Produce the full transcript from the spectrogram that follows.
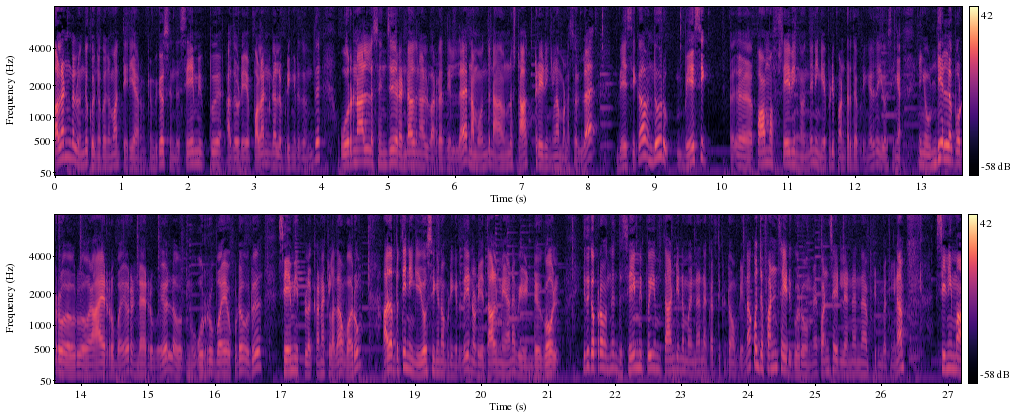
பலன்கள் வந்து கொஞ்சம் கொஞ்சமாக தெரிய ஆரம்பிக்கும். பிகாஸ் இந்த சேமிப்பு அதோடைய பலன்கள் அப்படிங்கிறது வந்து ஒரு நாளில் செஞ்சு ரெண்டாவது நாள் வர்றதில்லை. நம்ம வந்து நான் ஒன்றும் ஸ்டாக் ட்ரேடிங்லாம் பண்ண சொல்ல. பேசிக்காக வந்து ஒரு பேசிக் ஃபார்ம் ஆஃப் சேவிங் வந்து நீங்கள் எப்படி பண்ணுறது அப்படிங்கிறத யோசிங்க. நீங்கள் உண்டியலில் போடுற ஒரு ஒரு ஆயிரம் ரூபாயோ ரெண்டாயிரம் ரூபாயோ இல்லை ஒரு ஒரு ரூபாயோ கூட ஒரு சேமிப்பில் கணக்கில் தான் வரும். அதை பற்றி நீங்கள் யோசிக்கணும் அப்படிங்கிறது என்னுடைய தாழ்மையான வேண்டுகோள். இதுக்கப்புறம் வந்து இந்த சேமிப்பையும் தாண்டி நம்ம என்னென்ன கற்றுக்கிட்டோம் அப்படின்னா கொஞ்சம் ஃபன் சைடுக்கு வருவோமே. ஃபன் சைடில் என்னென்ன அப்படின்னு பார்த்தீங்கன்னா சினிமா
